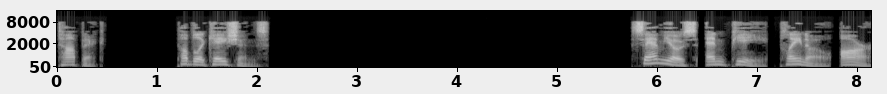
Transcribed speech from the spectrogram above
Topic. Publications Samios, N.P., Plano, R.,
